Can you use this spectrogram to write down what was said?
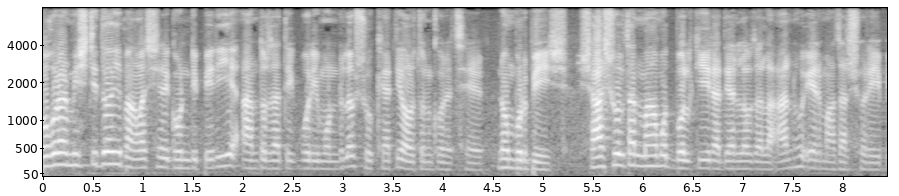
বগুড়ার মিষ্টি দই বাংলাদেশের গণ্ডি পেরিয়ে আন্তর্জাতিক পরিমণ্ডলেও সুখ্যাতি অর্জন করেছে। নম্বর বিশ, শাহ সুলতান মাহমুদ বলকি রাদিয়াল্লাহ তালা আনহু এর মাজার শরীফ।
